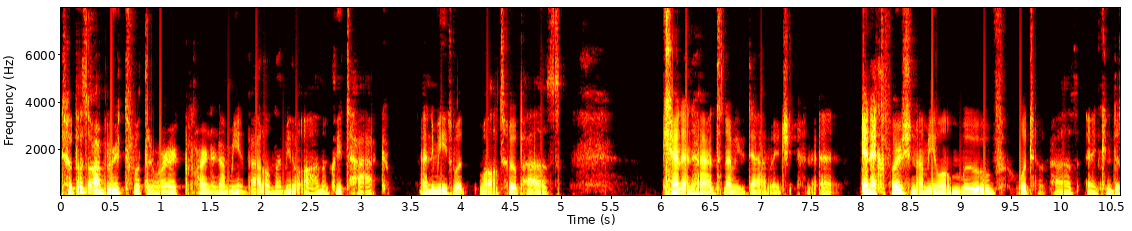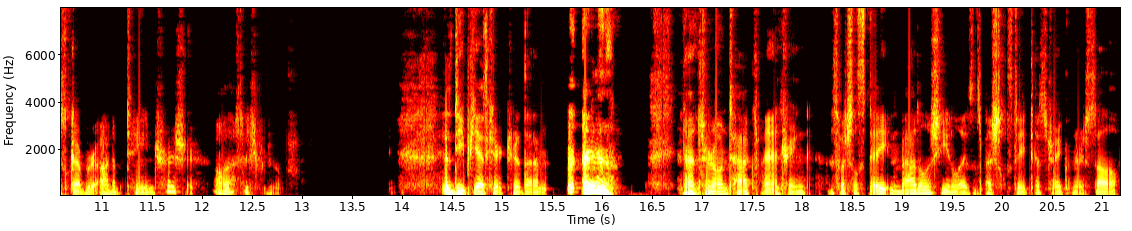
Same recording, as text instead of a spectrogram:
Topaz operates with their work partner Numby in battle. Numby will automatically attack enemies with while Topaz can enhance Numby's damage. And, exploration, Numby will move with Topaz and can discover unobtained treasure. Oh, that's actually pretty cool. Is DPS character then? enhance her own attacks by entering a special state in battle. She utilizes a special state to strengthen herself,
